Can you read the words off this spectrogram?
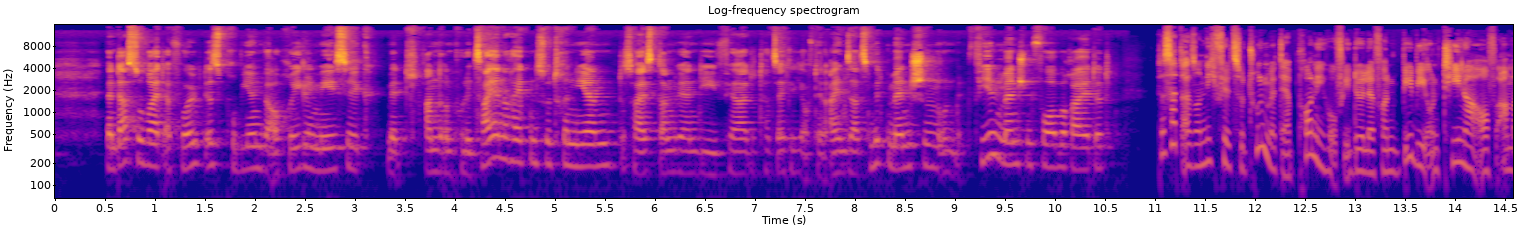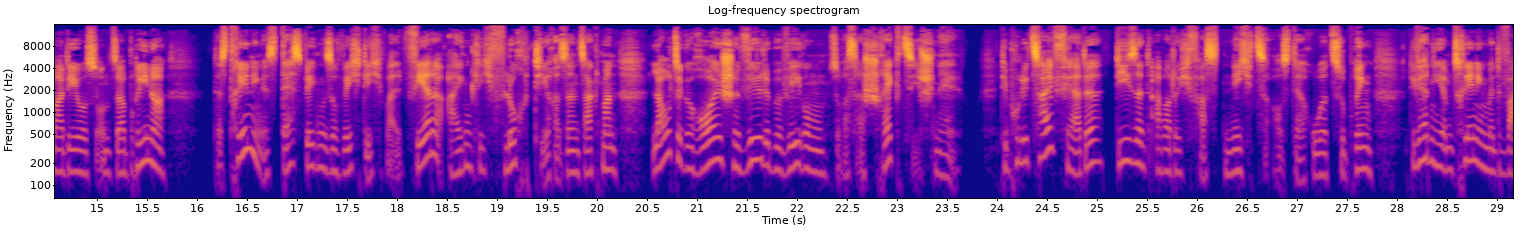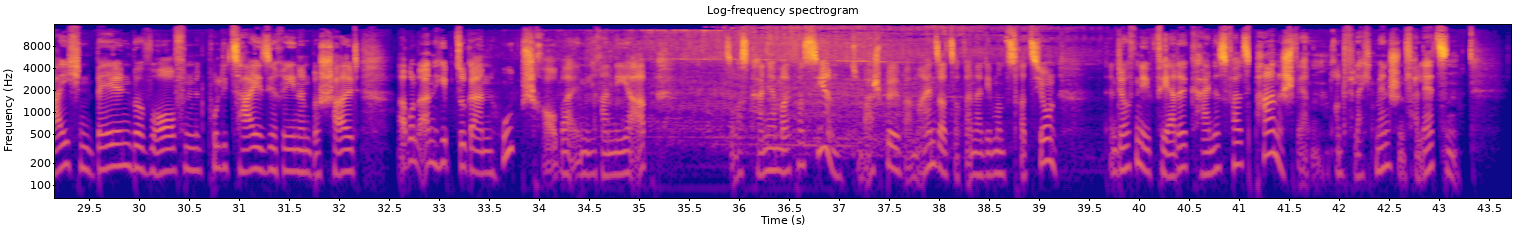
Wenn das soweit erfolgt ist, probieren wir auch regelmäßig mit anderen Polizeieinheiten zu trainieren. Das heißt, dann werden die Pferde tatsächlich auf den Einsatz mit Menschen und mit vielen Menschen vorbereitet. Das hat also nicht viel zu tun mit der Ponyhof-Idylle von Bibi und Tina auf Amadeus und Sabrina. Das Training ist deswegen so wichtig, weil Pferde eigentlich Fluchttiere sind, sagt man. Laute Geräusche, wilde Bewegungen, sowas erschreckt sie schnell. Die Polizeipferde, die sind aber durch fast nichts aus der Ruhe zu bringen. Die werden hier im Training mit weichen Bällen beworfen, mit Polizeisirenen beschallt. Ab und an hebt sogar ein Hubschrauber in ihrer Nähe ab. Sowas kann ja mal passieren, zum Beispiel beim Einsatz auf einer Demonstration. Dann dürfen die Pferde keinesfalls panisch werden und vielleicht Menschen verletzen.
